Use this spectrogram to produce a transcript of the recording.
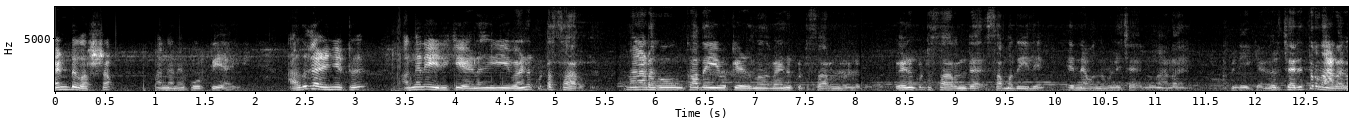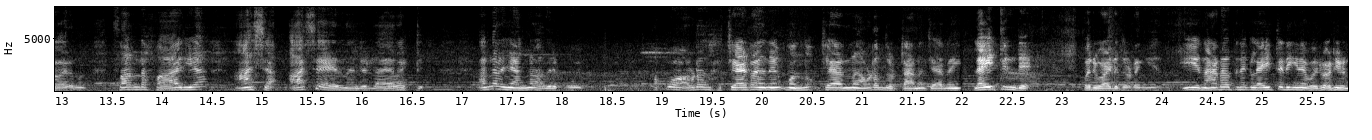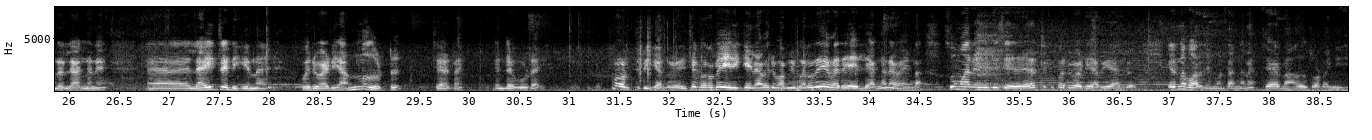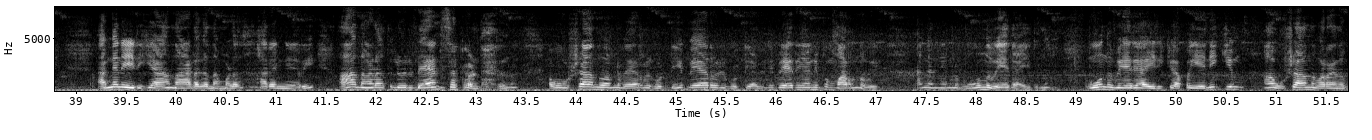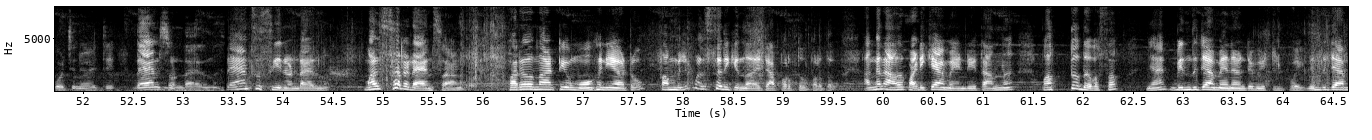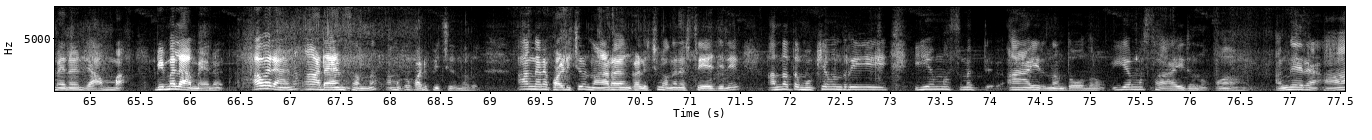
രണ്ട് വർഷം അങ്ങനെ പൂർത്തിയായി. അത് കഴിഞ്ഞിട്ട് അങ്ങനെ ഇരിക്കുകയാണ് ഈ വേണുക്കുട്ട സാറ്. നാടകവും കഥയും ഒക്കെ എഴുതുന്നത് വേണുക്കുട്ട സാറിന്റെ വേണുക്കുട്ട സാറിന്റെ സമിതിയിൽ എന്നെ വന്ന് വിളിച്ചായിരുന്നു നാടകം അഭിനയിക്കാൻ. ഒരു ചരിത്ര നാടകമായിരുന്നു. സാറിന്റെ ഭാര്യ ആശ. ആശയായിരുന്നു എന്റെ ഡയറക്റ്റ്. അങ്ങനെ ഞങ്ങൾ അതിൽ പോയി. അപ്പോൾ അവിടെ ചേട്ടന് വന്നു. ചേട്ടന് അവിടെ തൊട്ടാണ് ചേട്ടൻ ലൈറ്റിന്റെ പരിപാടി തുടങ്ങിയത്. ഈ നാടകത്തിനൊക്കെ ലൈറ്റ് അടിക്കുന്ന പരിപാടി ഉണ്ടല്ലോ. അങ്ങനെ ലൈറ്റ് അടിക്കുന്ന പരിപാടി അന്ന് തൊട്ട് ചേട്ടൻ എന്റെ കൂടെ. പ്രവർത്തിപ്പിക്കാൻ തുടങ്ങി. ചേച്ചി വെറുതെ ഇരിക്കില്ല അവർ പറഞ്ഞു വെറുതെ വരെയല്ലേ അങ്ങനെ വേണ്ട. സുമാരൻ എനിക്ക് ചെയ്ത് ഇലക്ട്രിക് പരിപാടി അറിയാമല്ലോ എന്ന് പറഞ്ഞുകൊണ്ട് അങ്ങനെ ചേട്ടൻ അത് തുടങ്ങി. അങ്ങനെ ഇരിക്കെ ആ നാടകം നമ്മൾ അരങ്ങേറി. ആ നാടകത്തിൽ ഒരു ഡാൻസൊക്കെ ഉണ്ടായിരുന്നു. അപ്പോൾ ഉഷ എന്ന് പറഞ്ഞ വേറൊരു കുട്ടിയും വേറൊരു കുട്ടി അതിന്റെ പേര് ഞാനിപ്പോൾ മറന്നുപോയി. അങ്ങനെ ഞങ്ങൾ മൂന്ന് പേരായിരുന്നു. മൂന്ന് പേരായിരിക്കും. അപ്പോൾ എനിക്കും ആ ഉഷ എന്ന് പറയുന്ന കൊച്ചിനുമായിട്ട് ഡാൻസ് ഉണ്ടായിരുന്നു. ഡാൻസ് സീൻ ഉണ്ടായിരുന്നു. മത്സര ഡാൻസാണ് ഭരതനാട്യവും മോഹിനിയാട്ടവും തമ്മിൽ മത്സരിക്കുന്നതായിട്ട് അപ്പുറത്തും ഇപ്പുറത്തും. അങ്ങനെ അത് പഠിക്കാൻ വേണ്ടിയിട്ട് അന്ന് പത്ത് ദിവസം ഞാൻ ബിന്ദുജ മേനോന്റെ വീട്ടിൽ പോയി. ബിന്ദുജ മേനോന്റെ അമ്മ വിമല മേനോൻ. അവരാണ് ആ ഡാൻസ് അന്ന് നമുക്ക് പഠിപ്പിച്ചിരുന്നത്. അങ്ങനെ പഠിച്ചു നാടകം കളിച്ചു അങ്ങനെ സ്റ്റേജിൽ അന്നത്തെ മുഖ്യമന്ത്രി ഇ എം എസ് മറ്റ് ആയിരുന്നെന്ന് തോന്നുന്നു. ഇ എം എസ് ആയിരുന്നു. ആ. അങ്ങേരെ ആ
